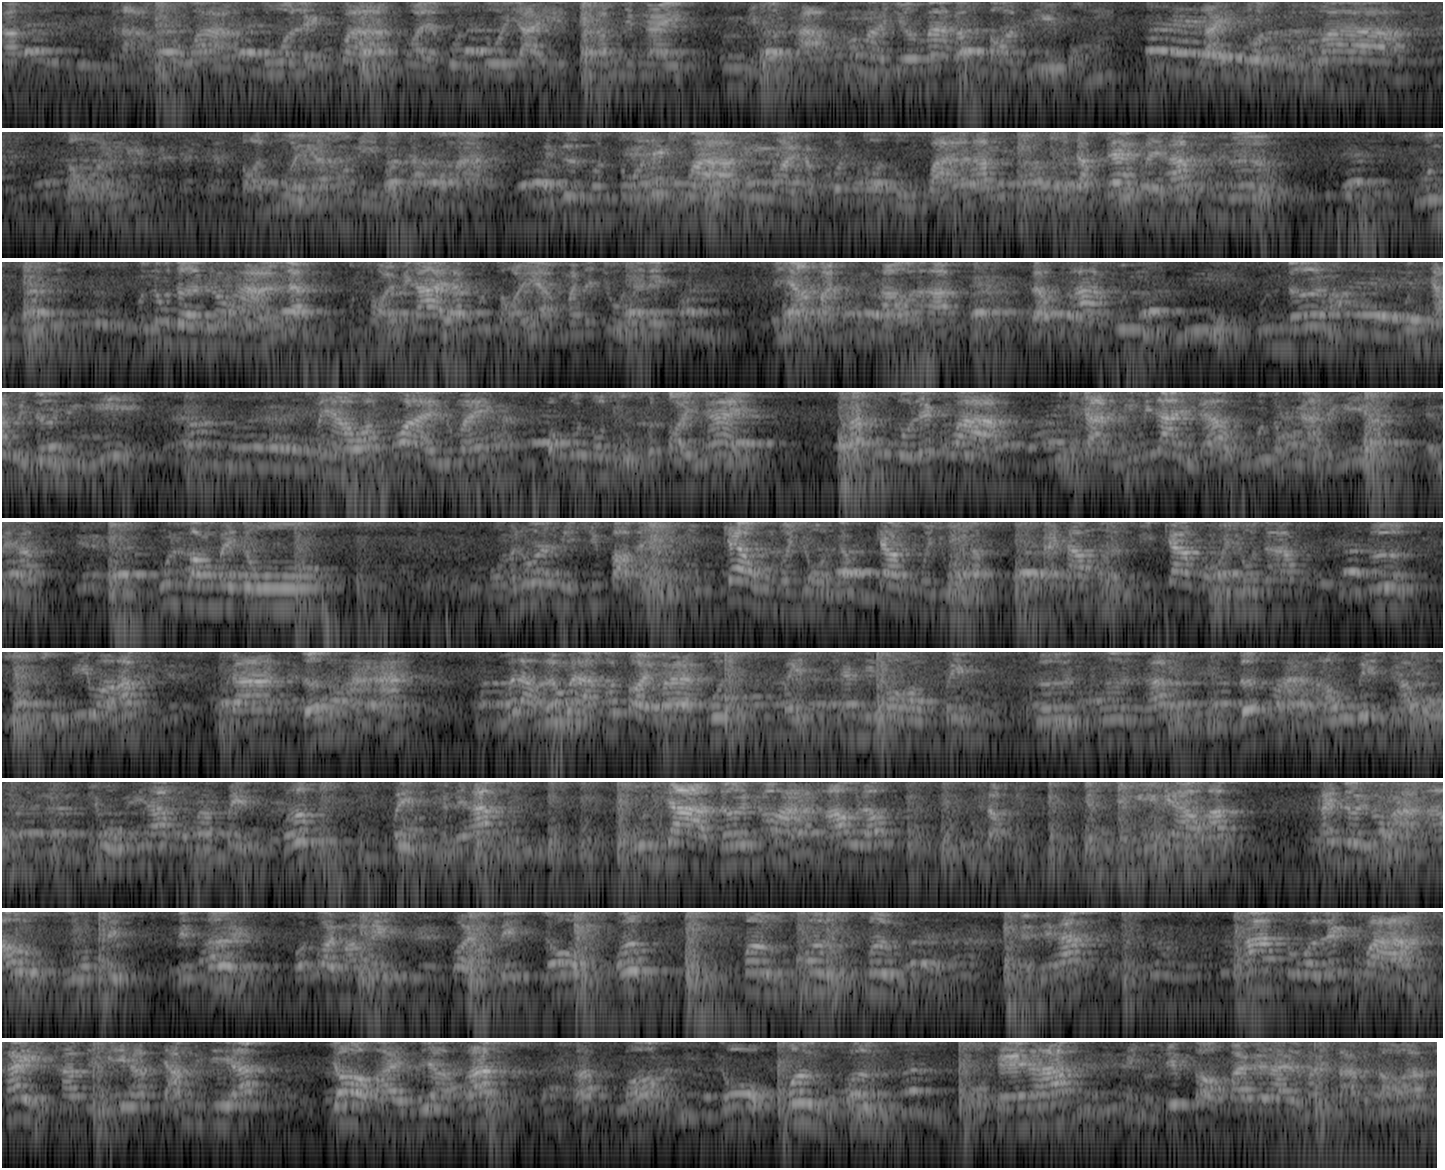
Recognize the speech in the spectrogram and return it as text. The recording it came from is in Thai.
ครับ ถามเพราะว่าตัวเล็กกว่าต่อยกับคนตัวใหญ่ทำยังไง มีคนถามเข้ามาเยอะมากครับตอนที่ผมไลฟ์สดหรือว่าสอนสอนมวยครับก็มีคนถามเข้ามานี่คือคนตัวเล็กกว่าต่อยกับคนตัวสูงกว่านะครับระดับแรกเลยครับคือคุณคุณต้องเดินเข้าหาอยู่แล้ว คุณถอยไม่ได้ถ้าคุณถอยอะมันจะอยู่ในระยะหมัดของเขานะครับ แล้วถ้าคุณคุณเดิน คุณอย่าไปเดินอย่างนี้ ไม่เอาครับเพราะอะไรรู้ไหมเพราะคนตัวสูงมันต่อยง่าย ถ้าคุณตัวเล็กกว่าคุณการอย่างนี้ไม่ได้อยู่แล้ว คุณต้องการอย่างนี้ครับ เห็นไหมครับ คุณลองไปดู ผมไม่รู้ว่าจะมีคลิปเปล่าแต่ยูทูบแก้วพงประยชน์ครับ แก้วพงประยชน์ครับ ให้ทำเหมือนพี่แก้วพงประยชน์นะครับ คืออยู่อยู่นี่พอครับ การเดินเข้าหาเวลาแล้วเวลาเขาต่อยมาคุณไปแค่นี้พอเปิดคืนคืนครับ เดินเข้าหาเขาเปิดครับผม อยู่นี่ครับพอมาปิดปุ๊บปิดเห็นไหมครับ คุณอย่าเดินเข้าหาเขาแล้ว คุณแบบอย่างนี้ไม่เอาครับ ให้เดินเข้าหาเขารวมติดติดเลยเขาต่อยมาปิดต่อยมาปิดโยกปึ๊บปึ้งปึ้งปึ้งเห็นไหมครับ ถ้าตัวเล็กกว่าให้ทำอย่างนี้ครับย้ำอีกทีครับย่อไปขยับครับครับบล็อกโยกปึ้งปึ้งโอเคนะครับคลิปต่อไปเป็นไรเดี๋ยวมาติดตามกันต่อครับ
